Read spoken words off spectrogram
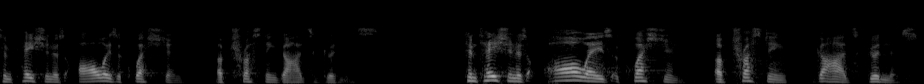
temptation is always a question of trusting God's goodness. Temptation is always a question of trusting God's goodness.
